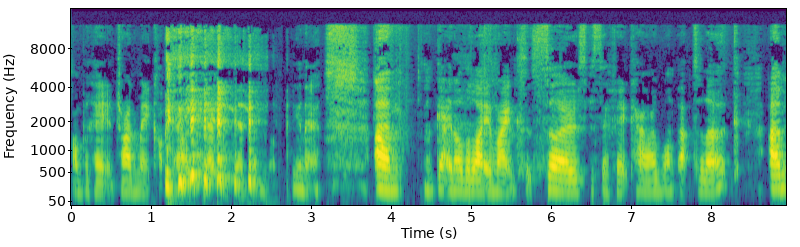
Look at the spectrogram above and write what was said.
complicated trying to make cocktails and you know. Um, getting all the lighting right because it's so specific how I want that to look. Um,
